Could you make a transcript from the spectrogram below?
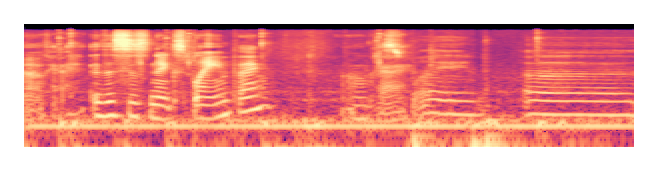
Okay, this is an explain thing. Okay. explain. Uh,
